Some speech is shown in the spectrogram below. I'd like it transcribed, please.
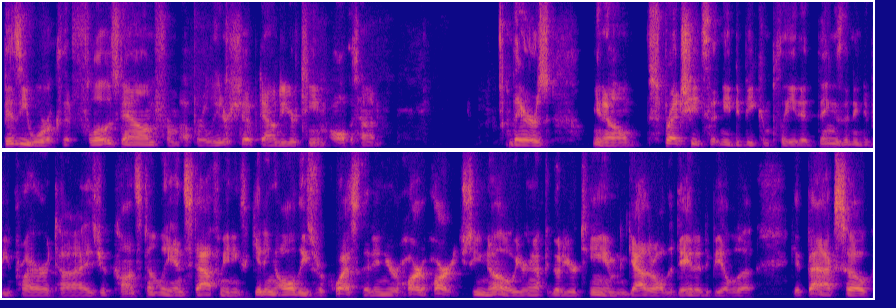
busy work that flows down from upper leadership down to your team all the time. There's, you know, spreadsheets that need to be completed, things that need to be prioritized. You're constantly in staff meetings getting all these requests that in your heart of hearts, you know, you're going to have to go to your team and gather all the data to be able to get back. So,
